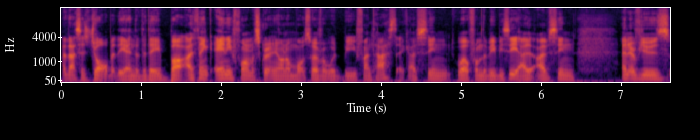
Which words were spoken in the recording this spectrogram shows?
that's his job at the end of the day. But I think any form of scrutiny on him whatsoever would be fantastic. I've seen well from the BBC. I, I've seen interviews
